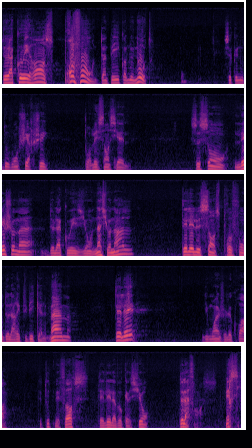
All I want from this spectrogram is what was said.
de la cohérence profonde d'un pays comme le nôtre ce que nous devons chercher pour l'essentiel. Ce sont les chemins de la cohésion nationale, tel est le sens profond de la République elle-même, tel est, du moins je le crois de toutes mes forces, telle est la vocation de la France. Merci.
